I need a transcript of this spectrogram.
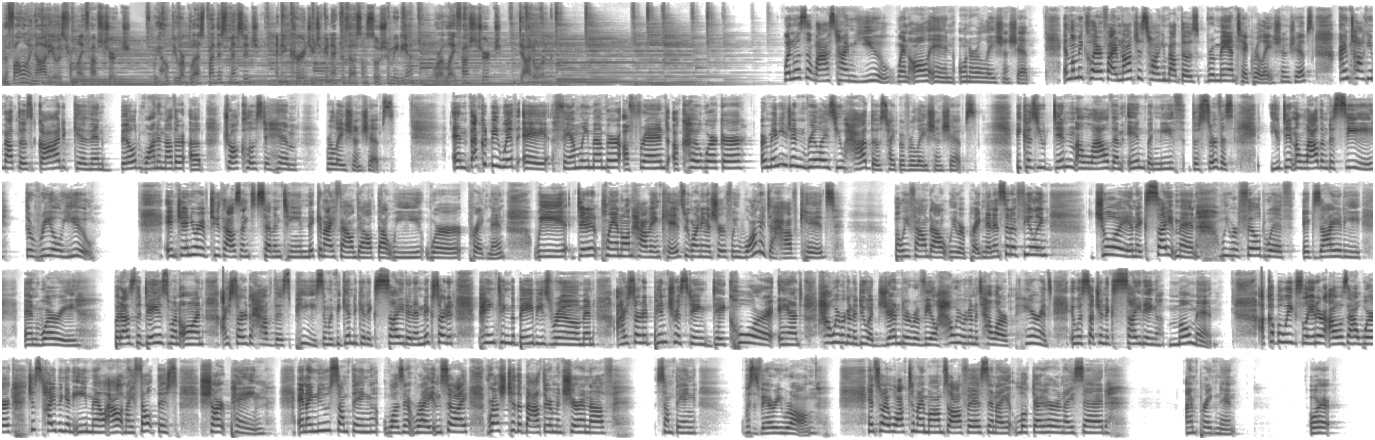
The following audio is from Lifehouse Church. We hope you are blessed by this message and encourage you to connect with us on social media or at lifehousechurch.org. When was the last time you went all in on a relationship? And let me clarify, I'm not just talking about those romantic relationships. I'm talking about those God given, build one another up, draw close to Him relationships. And that could be with a family member, a friend, a coworker, or maybe you didn't realize you had those type of relationships because you didn't allow them in beneath the surface. You didn't allow them to see the real you. In January of 2017, Nick and I found out that we were pregnant. We didn't plan on having kids. We weren't even sure if we wanted to have kids, but we found out we were pregnant. Instead of feeling joy and excitement, we were filled with anxiety and worry. But as the days went on, I started to have this peace and we began to get excited. And Nick started painting the baby's room, and I started Pinteresting decor and how we were gonna do a gender reveal, how we were gonna tell our parents. It was such an exciting moment. A couple weeks later, I was at work just typing an email out and I felt this sharp pain and I knew something wasn't right. And so I rushed to the bathroom and sure enough, something was very wrong. And so I walked to my mom's office and I looked at her and I said, I'm pregnant. Or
